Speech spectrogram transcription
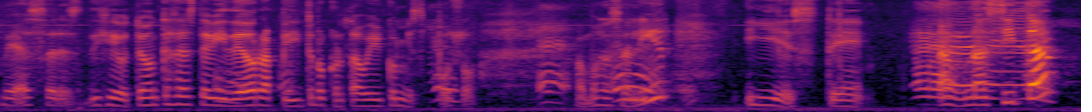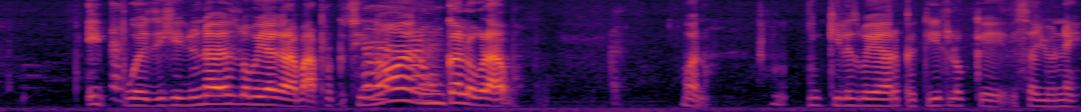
voy a hacer, dije, tengo que hacer este video rapidito porque ahorita voy a ir con mi esposo. Vamos a salir y este a una cita y pues dije de una vez lo voy a grabar porque si no nunca lo grabo. Bueno aquí les voy a repetir lo que desayuné.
